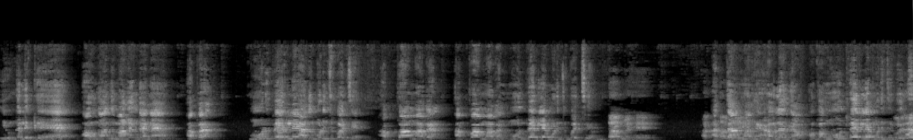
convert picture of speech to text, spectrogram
இவங்களுக்கு அவங்க வந்து மகன் தானே? அப்ப மூணு பேர்லயே அது முடிஞ்சு போச்சு. அப்பா மகன் அப்பா மகன். மூணு பேர்லயே முடிஞ்சு போச்சு. அத்தா மகன் அத்தா மகன் அவ்வளவுதான். அப்ப மூணு பேர்லயே முடிஞ்சு போச்சு.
